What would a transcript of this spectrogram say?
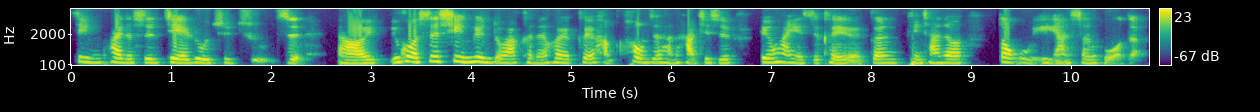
尽快的是介入去处置，然后如果是幸运的话，可能会可以很控制很好。其实病患也是可以跟平常的动物一样生活的。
